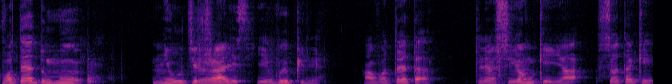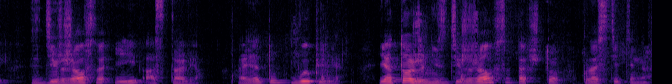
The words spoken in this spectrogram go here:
Вот эту мы не удержались и выпили. А вот это для съемки я все-таки сдержался и оставил. А эту выпили. Я тоже не сдержался, так что простите нас.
